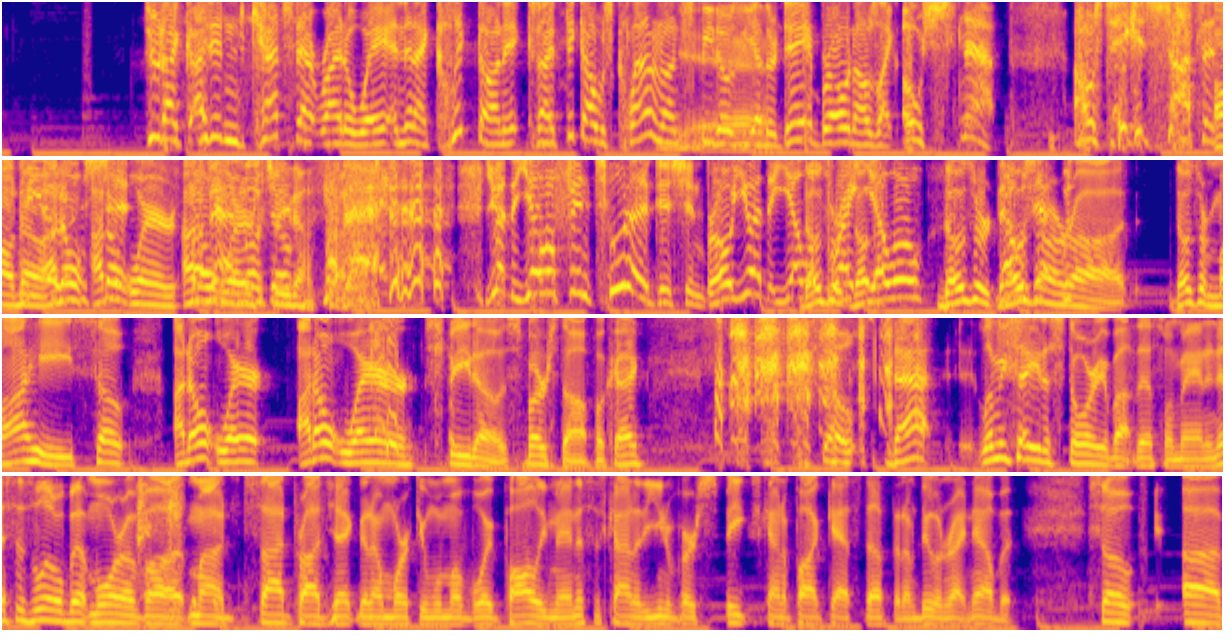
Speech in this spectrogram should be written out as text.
Dude, I, I didn't catch that right away, and then I clicked on it because I think I was clowning on speedos the other day, bro, and I was like, oh snap! I was taking shots at Oh, speedos. no, I don't- I don't wear- I My don't bad, wear Mojo. Speedos, My bro. bad. you had the yellowfin tuna edition, bro. You had the yellow, those bright tho- yellow. those are That those are uh those are mahi. so i don't wear i don't wear speedos first off okay so that let me tell you the story about this one man and this is a little bit more of uh, my side project that i'm working with my boy paulie man this is kind of the universe speaks kind of podcast stuff that i'm doing right now but so uh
